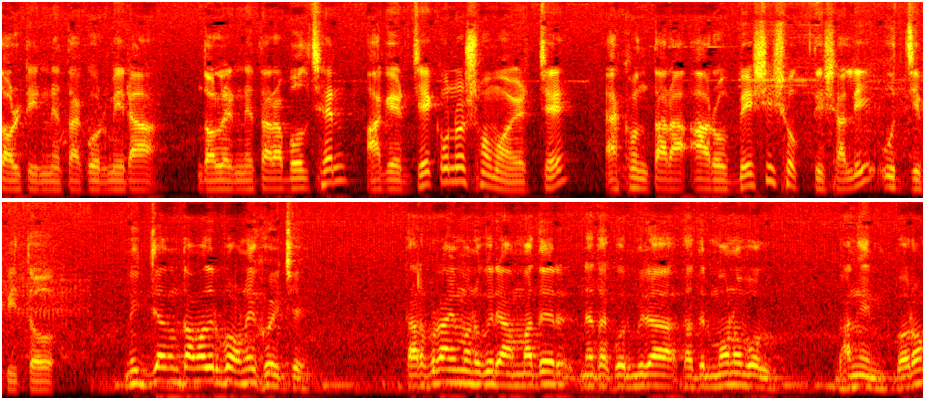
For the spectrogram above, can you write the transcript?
দলটির নেতাকর্মীরা। দলের নেতারা বলছেন, আগের যে কোনো সময়ের চেয়ে এখন তারা আরও বেশি শক্তিশালী, উজ্জীবিত। নির্যাতন তো আমাদের উপর অনেক হয়েছে। তারপরে আমি মনে করি আমাদের নেতাকর্মীরা তাদের মনোবল ভাঙেন, বরং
